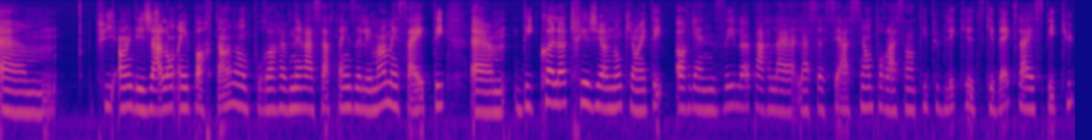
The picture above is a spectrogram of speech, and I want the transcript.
Euh, puis un des jalons importants, là, on pourra revenir à certains éléments, mais ça a été euh, des colloques régionaux qui ont été organisés là, par l'Association pour la santé publique du Québec, la SPQ.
